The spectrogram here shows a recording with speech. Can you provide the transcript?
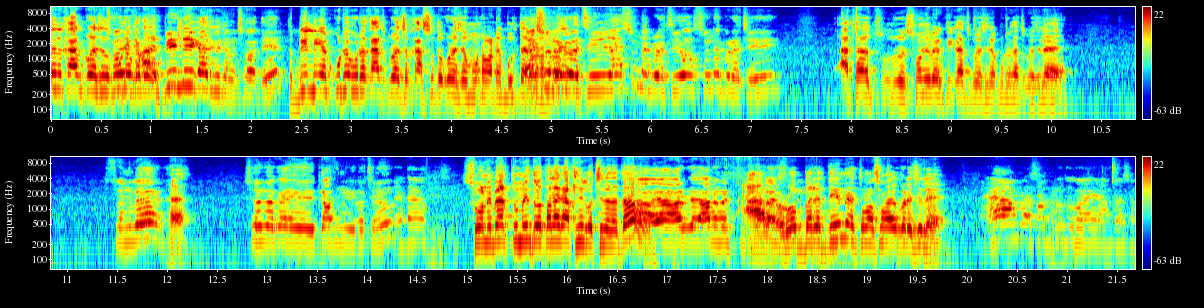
দিন কাজ করেছ কুটে কুটে? বিল্ডিং কাজ করছি ছ দিন তো বিল্ডিং এ কুটে কুটে কাজ করেছ কাজ শুধু করেছ মোটামুটি বলতে না? করেছি করেছি করেছি। আচ্ছা শনিবার কি কাজ করেছিলে? কুটে কাজ করেছিলে? শুনবে হ্যাঁ। শনিবার তুমি দোতলা গাঁথনি করছিলে তো? হ্যাঁ, আর আর রোববারের দিন তোমরা সহায় করেছিলে? হ্যাঁ আমরা সব বুধ ভাই আমরা সব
